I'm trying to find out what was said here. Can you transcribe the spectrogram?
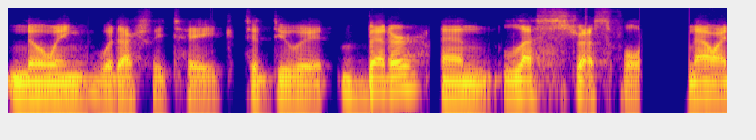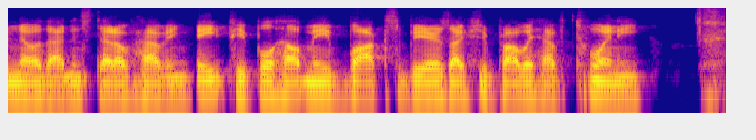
knowing would actually take to do it better and less stressful. Now I know that instead of having eight people help me box beers, I should probably have 20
